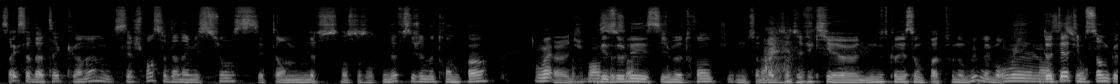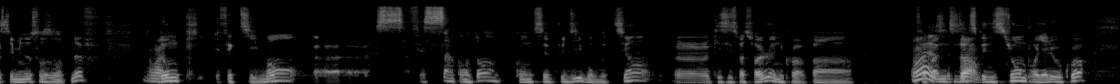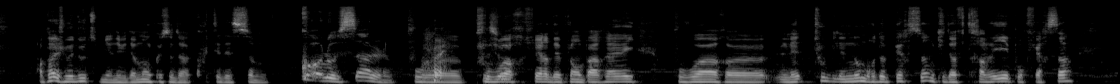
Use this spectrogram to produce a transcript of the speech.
C'est vrai que ça datait quand même. c'est- Je pense que la dernière mission, c'était en 1969, si je ne me trompe pas. Ouais, Euh, je pense désolé si je me trompe, nous ne sommes pas des scientifiques, qui, euh, nous ne connaissons pas tout non plus, mais bon. Oui, non, de tête, sûr. il me semble que c'est 1969. Ouais. Donc, effectivement, euh, ça fait 50 ans qu'on ne s'est plus dit, bon, bah, tiens, qu'est-ce qui se passe sur la Lune, quoi? Enfin, on fait pas une petite ça. expédition pour y aller ou quoi? Après, je me doute, bien évidemment, que ça doit coûter des sommes colossales pour Ouais, pouvoir faire des plans pareils, pouvoir les, tous les nombres de personnes qui doivent travailler pour faire ça.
